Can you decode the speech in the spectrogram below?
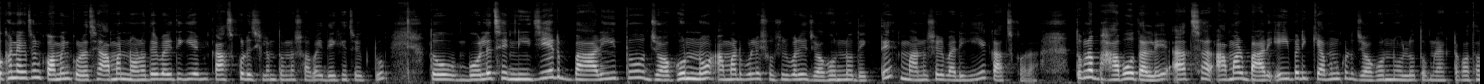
ওখানে একজন কমেন্ট করেছে, আমার ননদের বাড়িতে গিয়ে আমি কাজ করেছিলাম, তোমরা সবাই দেখেছ একটু। তো বলেছে, নিজের বাড়ি তো জঘন্য, আমার বলে শ্বশুরবাড়ি জঘন্য দেখতে, মানুষের বাড়ি গিয়ে কাজ করা। তোমরা ভাবো তাহলে আচ্ছা আমার বাড়ি, এই বাড়ি কেমন করে জঘন্য হলো, তোমরা একটা কথা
